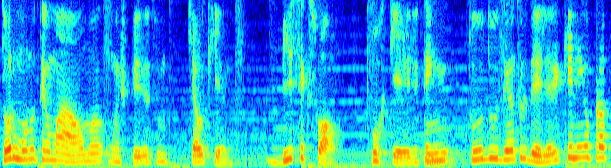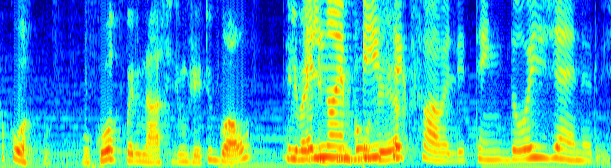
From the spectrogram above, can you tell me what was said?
Todo mundo tem uma alma, um espírito, que é o quê? Bissexual. Porque ele tem tudo dentro dele. Ele é que nem o próprio corpo. O corpo, ele nasce de um jeito igual. Ele vai Ele se não é desenvolver... bissexual, ele tem dois gêneros.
